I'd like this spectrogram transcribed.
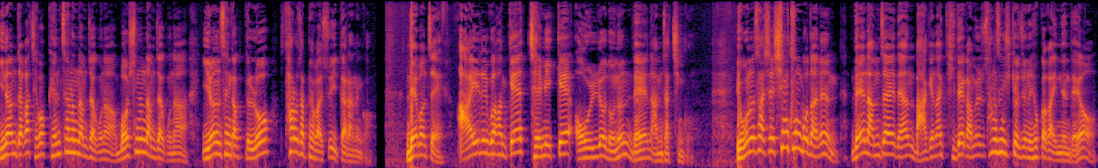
이 남자가 제법 괜찮은 남자구나 멋있는 남자구나 이런 생각들로 사로잡혀 갈 수 있다는 거. 네 번째, 아이들과 함께 재밌게 어울려 노는 내 남자친구. 요거는 사실 심쿵보다는 내 남자에 대한 막연한 기대감을 상승시켜주는 효과가 있는데요.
